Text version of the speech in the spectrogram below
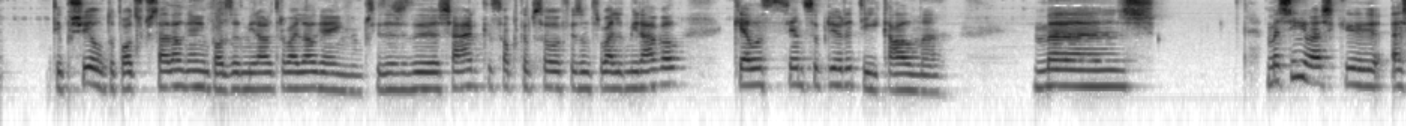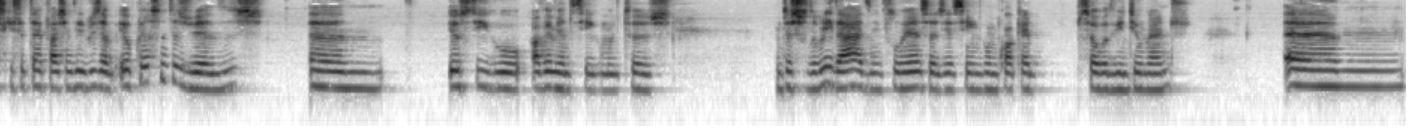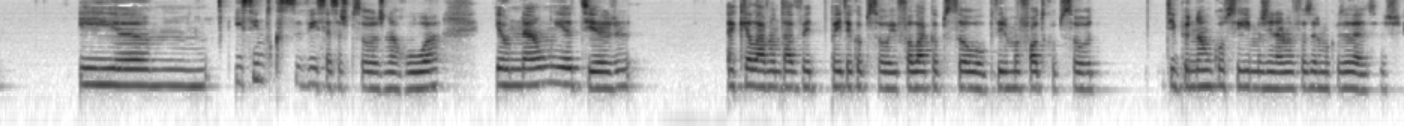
tipo chill, tu podes gostar de alguém, podes admirar o trabalho de alguém, não precisas de achar que só porque a pessoa fez um trabalho admirável que ela se sente superior a ti, calma. Mas mas sim, eu acho que acho que isso até faz sentido. Por exemplo, eu penso muitas vezes, hum, eu sigo, obviamente sigo muitas muitas celebridades, influências e assim como qualquer pessoa de 21 anos. Um, e, um, e sinto que se visse essas pessoas na rua, eu não ia ter aquela vontade para ir ter com a pessoa e falar com a pessoa ou pedir uma foto com a pessoa. Tipo, eu não consigo imaginar-me fazer uma coisa dessas.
